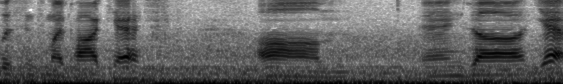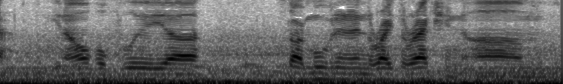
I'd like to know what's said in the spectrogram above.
listen to my podcast. Um, and uh, yeah, you know, hopefully uh, start moving it in the right direction. Um,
